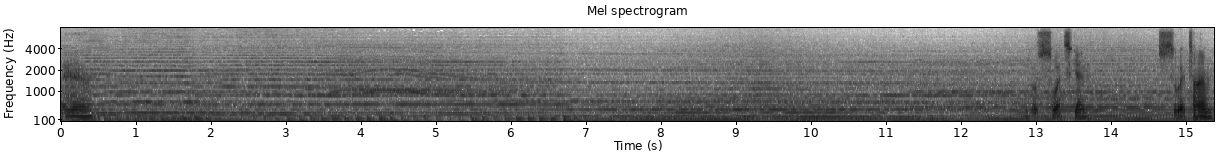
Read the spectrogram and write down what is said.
Man. Go sweat skin. Sweat time.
